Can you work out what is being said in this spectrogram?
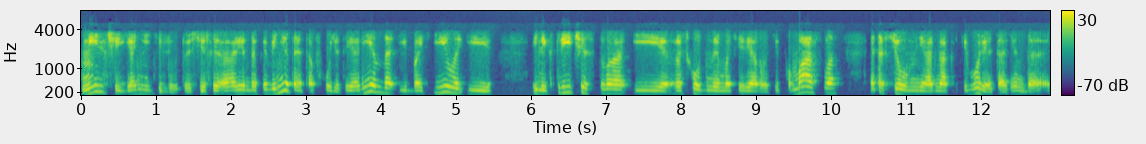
Мельче я не делю. То есть если аренда кабинета, это входит и аренда, и бахилы, и электричество, и расходные материалы типа масла. Это все у меня одна категория, это аренда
